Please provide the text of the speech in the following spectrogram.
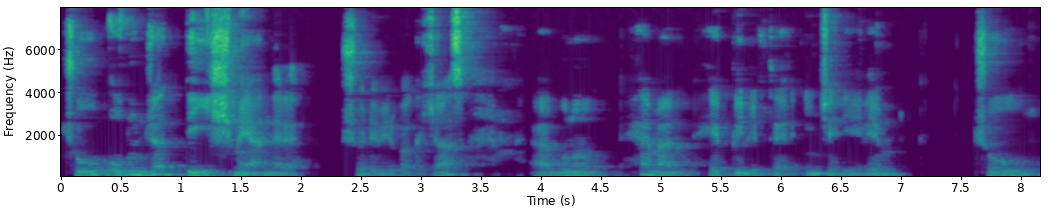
çoğul olunca değişmeyenlere şöyle bir bakacağız. Ee, bunu hemen hep birlikte inceleyelim. Çoğul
